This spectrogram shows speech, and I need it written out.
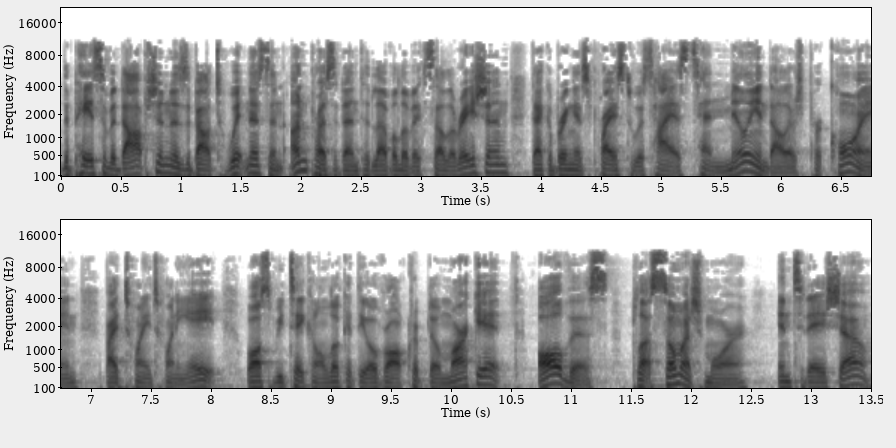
the pace of adoption is about to witness an unprecedented level of acceleration that could bring its price to as high as $10 million per coin by 2028. We'll also be taking a look at the overall crypto market. All this, plus so much more in today's show.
